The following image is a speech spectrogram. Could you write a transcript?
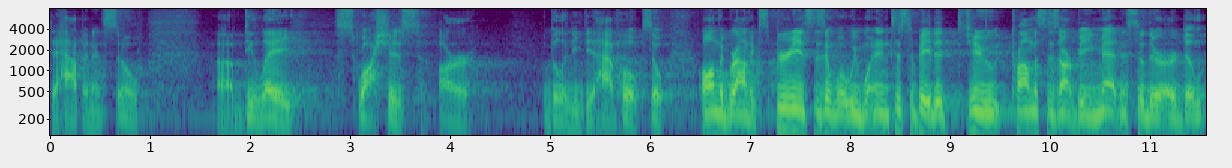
to happen? And so, uh, delay squashes our ability to have hope. So, on the ground experience isn't what we anticipated to, promises aren't being met, and so there are de-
